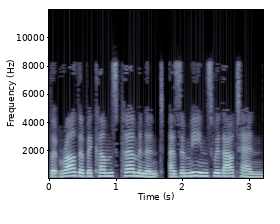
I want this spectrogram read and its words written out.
but rather becomes permanent, as a means without end.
